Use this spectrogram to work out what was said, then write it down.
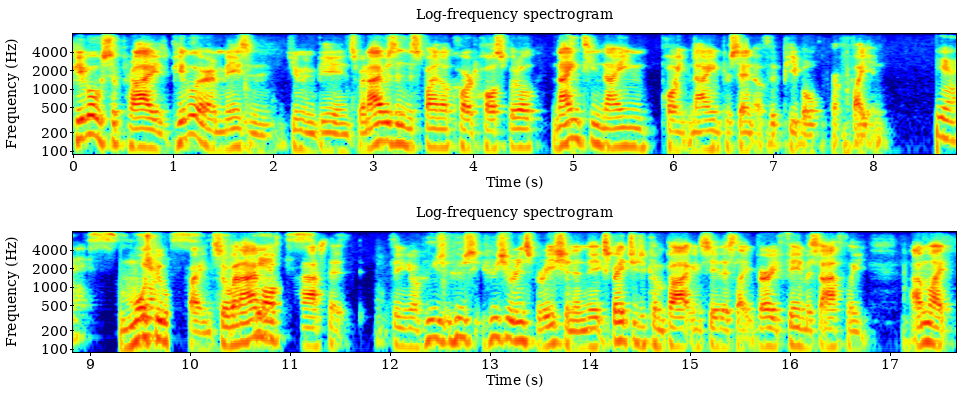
people surprise. People are amazing human beings. When I was in the spinal cord hospital, ninety nine point nine percent of the people are fighting. Yes. Most people yes. are fighting. So when I'm often Yes. asked it, thing, you know, who's who's who's your inspiration, and they expect you to come back and say this like very famous athlete, I'm like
